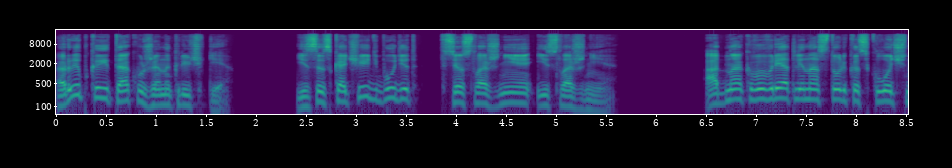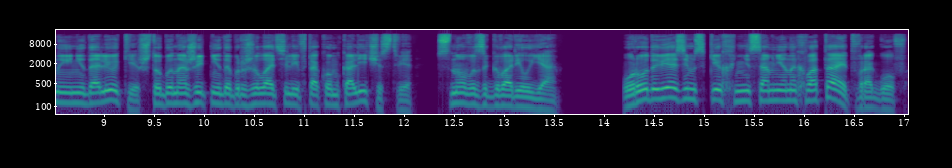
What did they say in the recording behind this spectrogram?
рыбка и так уже на крючке. И соскочить будет все сложнее и сложнее. Однако вы вряд ли настолько склочны и недалеки, чтобы нажить недоброжелателей в таком количестве, снова заговорил я. У Вяземских, несомненно, хватает врагов,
